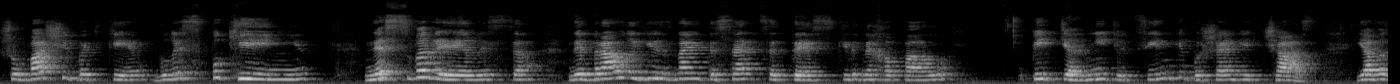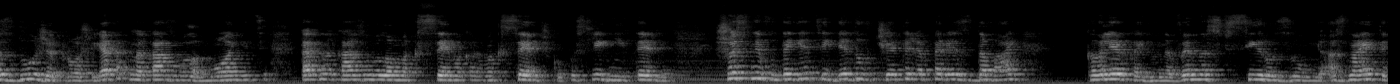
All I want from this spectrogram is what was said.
щоб ваші батьки були спокійні, не сварилися, не брало їх, знаєте, серце тисків, не хапало. Підтягніть оцінки, бо ще є час. Я вас дуже прошу. Я так наказувала Моніці, так наказувала Максима. Кажу, Максимчику, послідній тиждень. Щось не вдається, йди до вчителя, перездавай. Кавалерка Юна, ви в нас всі розумні. А знаєте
